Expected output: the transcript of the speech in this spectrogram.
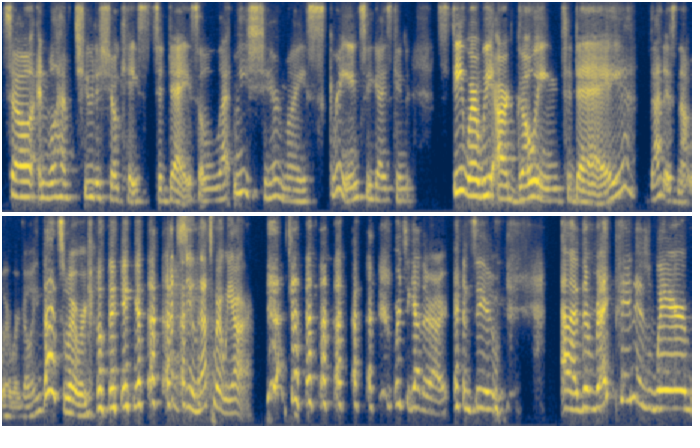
So, and we'll have two to showcase today. So let me share my screen so you guys can see where we are going today. That is not where we're going. That's where we're going. That's Zoom. That's where we are. we're together on Zoom. Uh, the red pin is where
